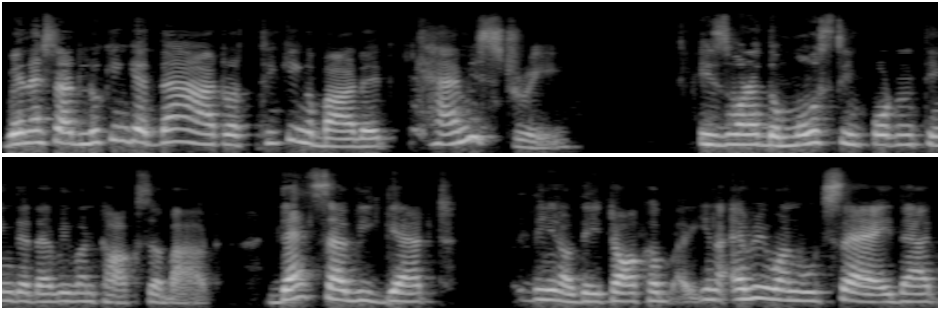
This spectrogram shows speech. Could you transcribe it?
When I start looking at that or thinking about it, chemistry is one of the most important thing that everyone talks about. That's how we get you know they talk about you know everyone would say that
